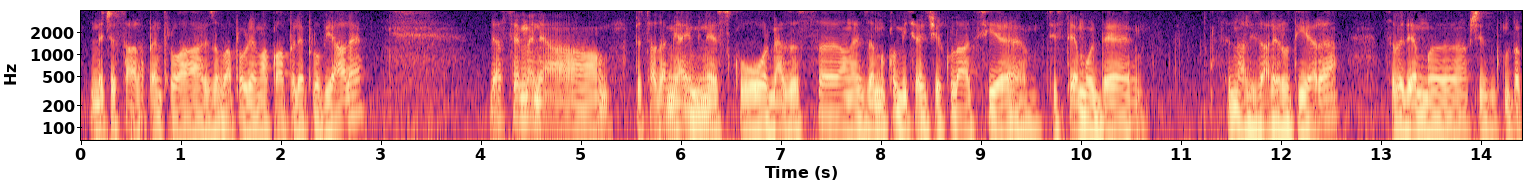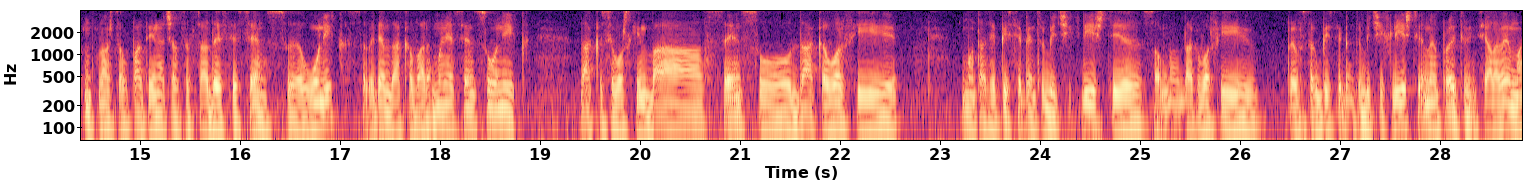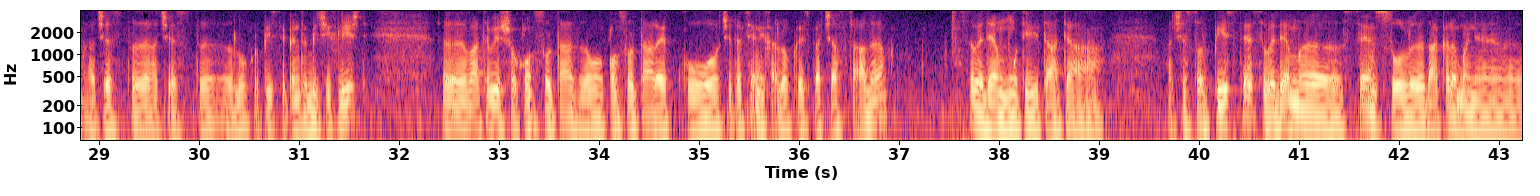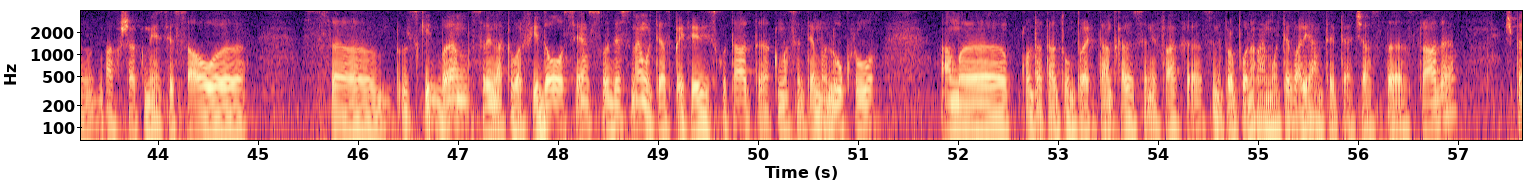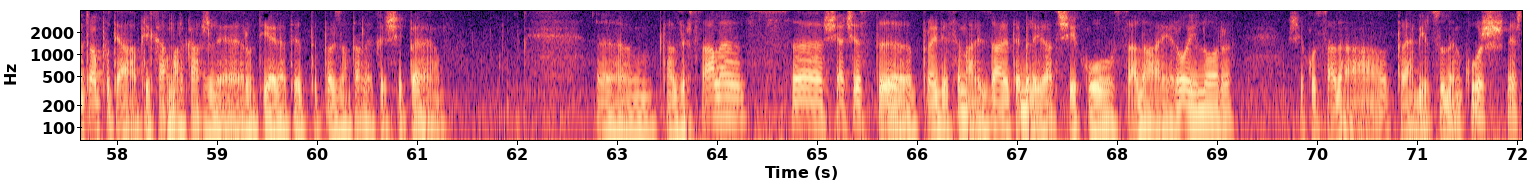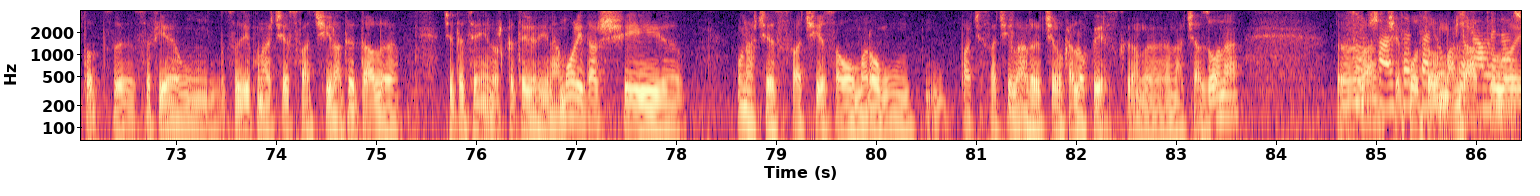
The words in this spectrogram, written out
necesară pentru a rezolva problema cu apele pluviale. De asemenea, pe strada mea Eminescu urmează să analizăm în Comisia de Circulație sistemul de semnalizare rutieră, să vedem, și după cum cunoaște o parte din această stradă este sens unic, să vedem dacă va rămâne sens unic, dacă se vor schimba sensul, dacă vor fi montate piste pentru bicicliști sau dacă vor fi prevăzute cu piste pentru bicicliști. În proiectul inițial avem acest, acest lucru, piste pentru bicicliști. Va trebui și o consultare, o consultare cu cetățenii care locuiesc pe acea stradă, să vedem utilitatea acestor piste, să vedem sensul dacă rămâne așa cum este sau să îl schimbăm, să vedem dacă vor fi două sensuri, deci sunt mai multe aspecte de discutat. Acum suntem în lucru, am uh, contactat un proiectant care să ne facă, să ne propună mai multe variante pe această stradă și pentru a putea aplica marcajele rutiere atât pe orizontală cât și pe uh, transversală. Să, și acest uh, proiect de semnalizare trebuie legat și cu strada Eroilor, și cu strada Traian Sud-Încuș, deci tot uh, să fie un, să zic, un acces facil atât al uh, cetățenilor către grădina Morii, dar și uh, un acces facil sau, mă rog, un acces facil al celor care locuiesc în, în acea zonă. Sunt la începutul mandatului,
